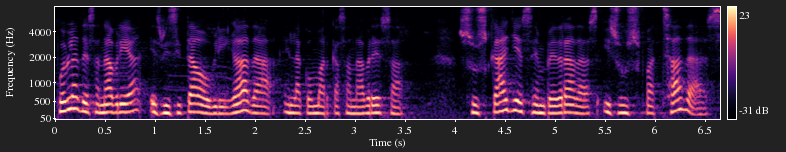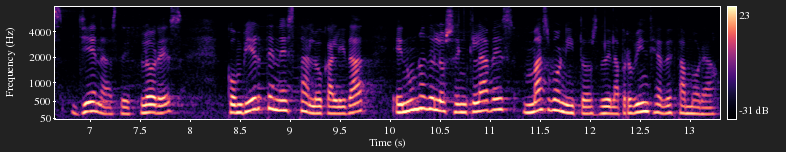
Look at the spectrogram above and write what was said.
Puebla de Sanabria es visita obligada en la comarca sanabresa. Sus calles empedradas y sus fachadas llenas de flores convierten esta localidad en uno de los enclaves más bonitos de la provincia de Zamora.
